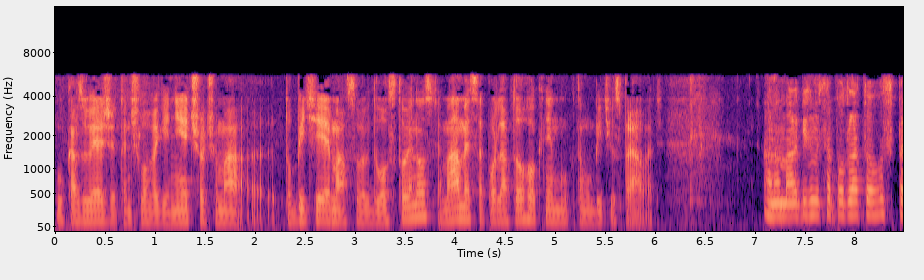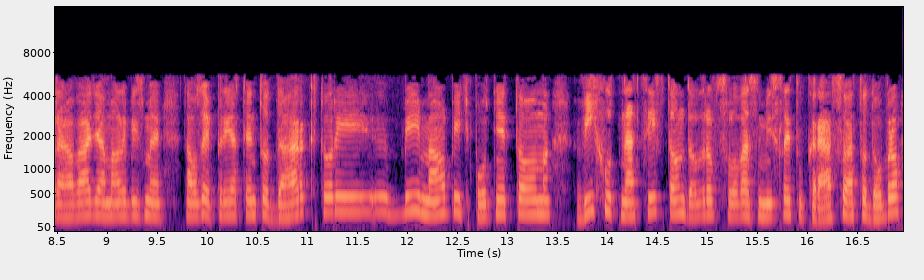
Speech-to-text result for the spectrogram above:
ukazuje, že ten človek je niečo, čo má, to bytie má svoju dôstojnosť a máme sa podľa toho k nemu, k tomu bytiu správať. Áno, mali by sme sa podľa toho správať a mali by sme naozaj prijať tento dar, ktorý by mal byť podnetom vychutnať si v tom dobrom slova zmysle tú krásu a to dobro.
